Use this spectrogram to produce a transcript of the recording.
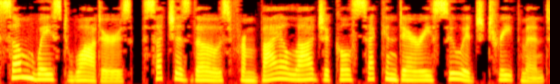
Some waste waters, such as those from biological secondary sewage treatment,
